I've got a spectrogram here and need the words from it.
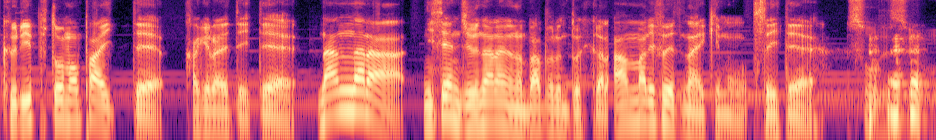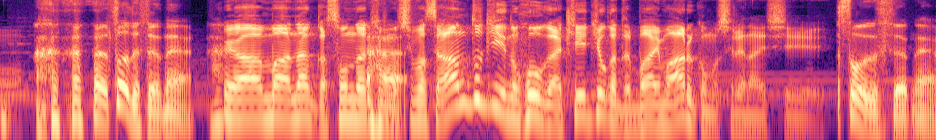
クリプトのパイって限られていて、なんなら2017年のバブルの時からあんまり増えてない気もしていて、そうですよ。そうですよね。いや、まあなんかそんな気もしますよ。あの時の方が景気良かった場合もあるかもしれないし。そうですよね。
